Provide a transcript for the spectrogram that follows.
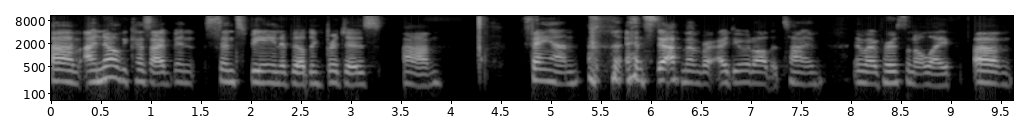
Um, I know because I've been since being a Building Bridges um, fan and staff member. I do it all the time in my personal life. Um,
